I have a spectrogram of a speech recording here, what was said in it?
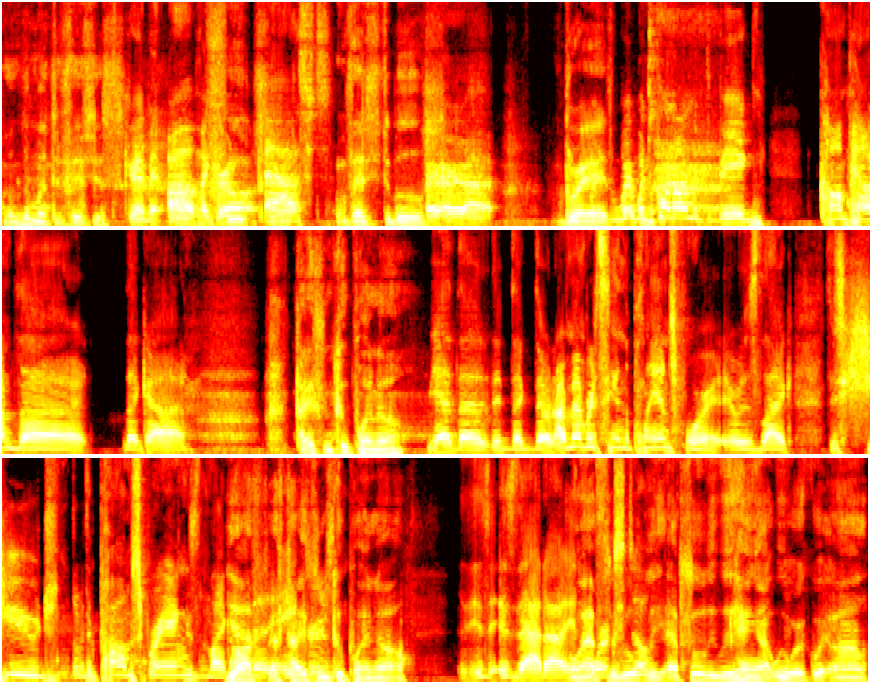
I don't do much of fish. Just good man oh my girl Fruits, asked vegetables, or, or, uh, bread. what- what's going on with the big compound the like uh Tyson oh. 2.0. Yeah, the, the, the, the I remember seeing the plans for it. It was like this huge, the Palm Springs, and like all Yes, the that's Tyson acres. 2.0. Is is that uh, in oh, the works still? absolutely, absolutely. We hang out. We work with um,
